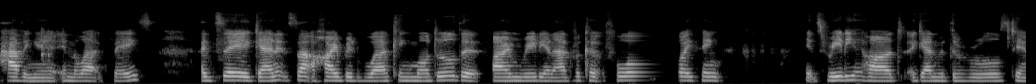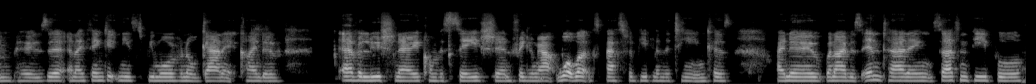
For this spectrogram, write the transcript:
having it in the workplace. I'd say again, it's that hybrid working model that I'm really an advocate for. I think it's really hard again with the rules to impose it. And I think it needs to be more of an organic kind of evolutionary conversation, figuring out what works best for people in the team. Because I know when I was interning, certain people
